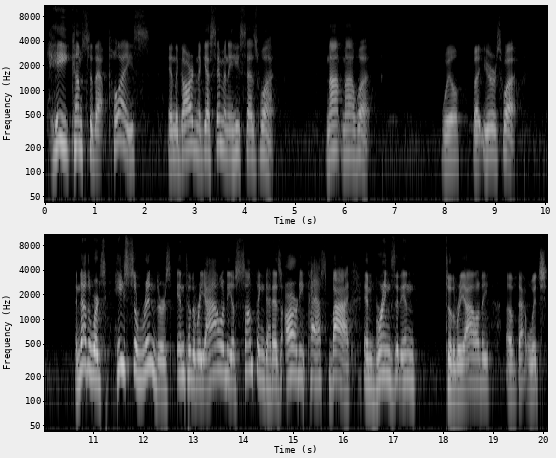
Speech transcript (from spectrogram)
he comes to that place in the Garden of Gethsemane. He says, What? Not my what? Will, but yours what? In other words, he surrenders into the reality of something that has already passed by and brings it into the reality of that which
